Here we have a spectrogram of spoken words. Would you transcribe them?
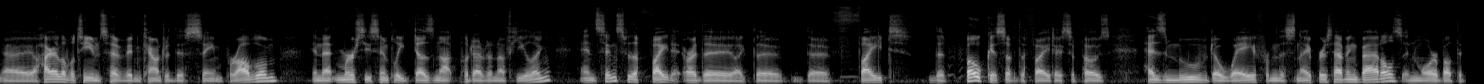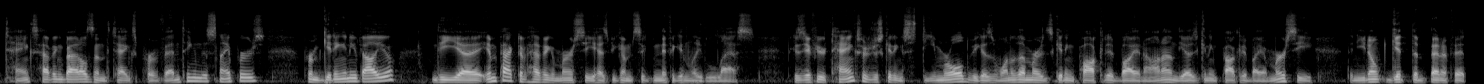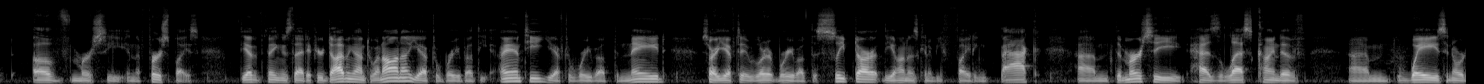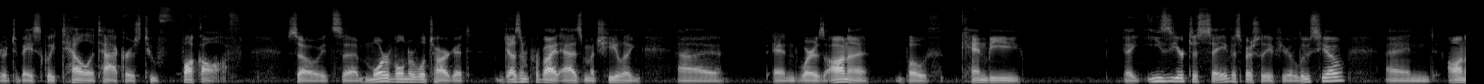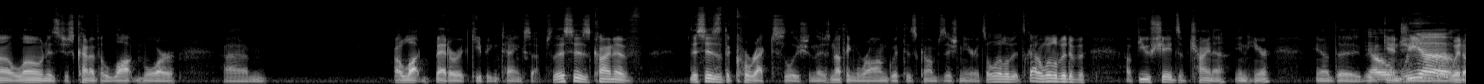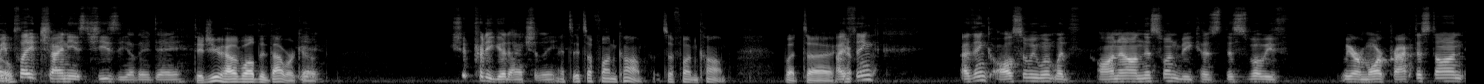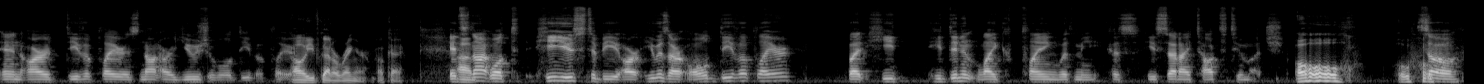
uh, higher level teams have encountered this same problem. In that Mercy simply does not put out enough healing, and since the fight or the like the the fight. The focus of the fight, I suppose, has moved away from the snipers having battles and more about the tanks having battles and the tanks preventing the snipers from getting any value the uh, impact of having a mercy has become significantly less because if your tanks are just getting steamrolled because one of them is getting pocketed by an Ana and the other is getting pocketed by a mercy, then you don't get the benefit of mercy in the first place. The other thing is that if you're diving onto an Ana, you have to worry about the anti, you have to worry about the nade. Sorry, you have to worry about the sleep dart. The Ana is going to be fighting back. Um, the mercy has less kind of um, ways in order to basically tell attackers to fuck off. So it's a more vulnerable target, doesn't provide as much healing, uh, and whereas Ana both can be uh, easier to save, especially if you're Lucio, and Ana alone is just kind of a lot more, um, a lot better at keeping tanks up. So this is kind of this is the correct solution. There's nothing wrong with this composition here. It's a little bit. It's got a little bit of a, a few shades of China in here. You know the the Yo, Genji we and uh the Widow. we played Chinese cheese the other day. Did you? How well did that work Yeah. out? Should pretty good actually. It's it's a fun comp. It's a fun comp, but uh, I think, I think also we went with Ana on this one because this is what we've we are more practiced on, and our diva player is not our usual diva player. oh, you've got a ringer. Okay. it's um, not well. T- he used to be our he was our old diva player, but he he didn't like playing with me because he said I talked too much. Oh. oh. So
